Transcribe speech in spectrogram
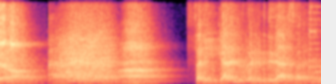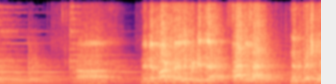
ಏನು? ಹಾ. ಸರ್ ಈ ಕ್ಯಾಲೆಂಡರ್ ಕಂಡಿಡಿದಿದೆ ಯಾರು ಸರ್? ನಿನ್ನೆ ಪಾಠ ಎಲ್ಲ ಬಿಟ್ಟಿದ್ದೆ? ಸರ್ ಸರ್ ನನ್ನ ಪ್ರಶ್ನೆ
